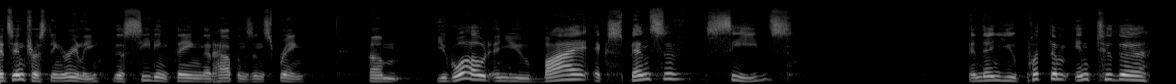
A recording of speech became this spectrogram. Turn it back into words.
It's interesting, really, this seeding thing that happens in spring. Um, you go out and you buy expensive seeds, and then you put them into the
